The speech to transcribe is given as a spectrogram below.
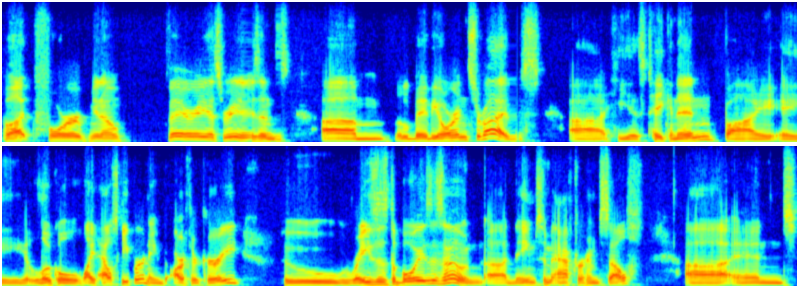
but for you know various reasons, um, little baby Orin survives. Uh, he is taken in by a local lighthouse keeper named Arthur Curry, who raises the boy as his own, uh, names him after himself, uh, and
